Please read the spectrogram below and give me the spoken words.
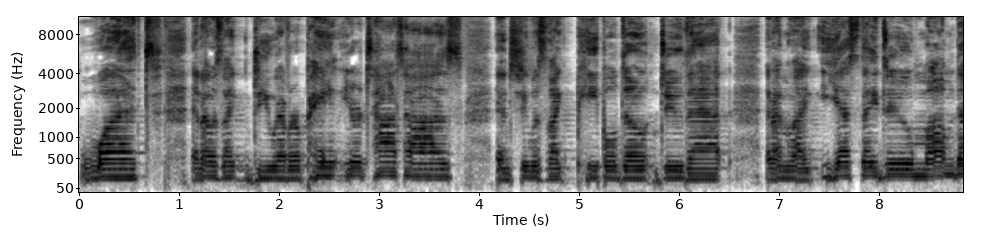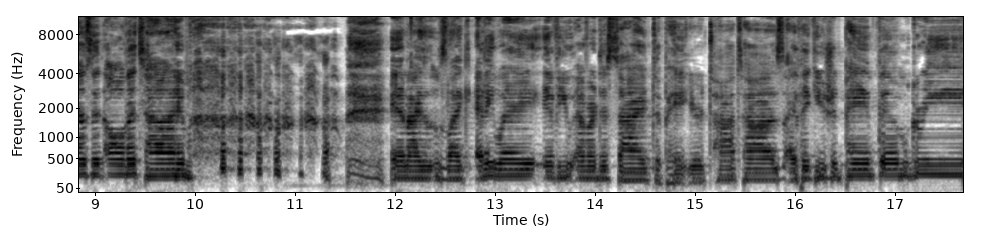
What? And I was like, Do you ever paint your tatas? And she was like, People don't do that. And I'm like, Yes, they do. Mom does it all the time. and I was like, anyway, if you ever decide to paint your tatas, I think you should paint them green.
